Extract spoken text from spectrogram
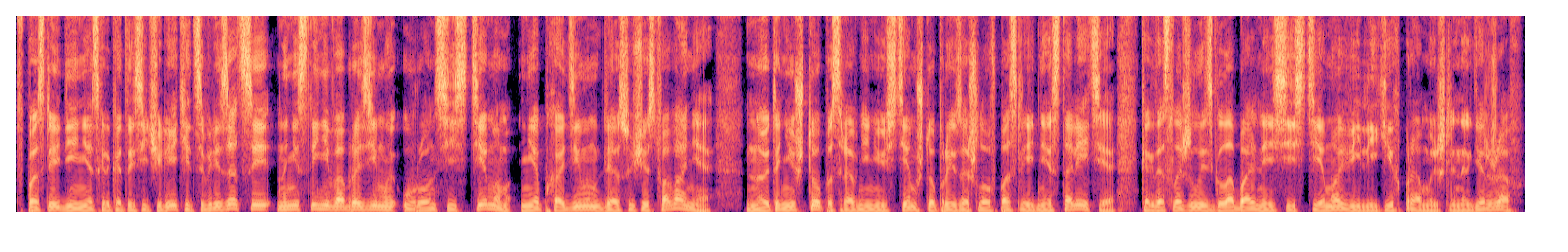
В последние несколько тысячелетий цивилизации нанесли невообразимый урон системам, необходимым для существования, но это ничто по сравнению с тем, что произошло в последнее столетие, когда сложилась глобальная система великих промышленных держав.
